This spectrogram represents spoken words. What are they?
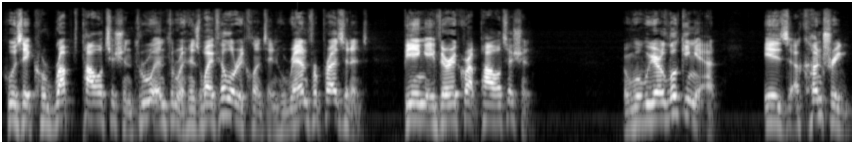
who is a corrupt politician through and through, and his wife Hillary Clinton, who ran for president, being a very corrupt politician. And what we are looking at is a country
